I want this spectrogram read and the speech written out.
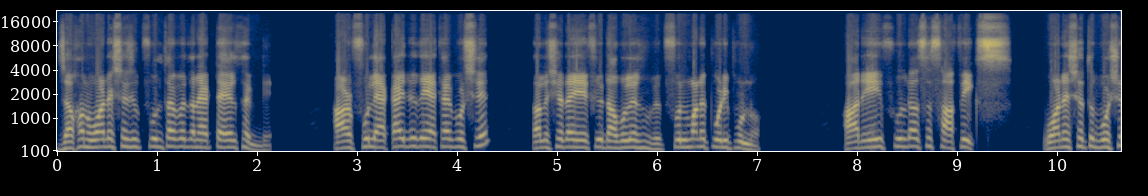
যখন ওয়ার্ডের শেষে ফুল থাকবে তখন একটা এল থাকবে। আর ফুল একাই যদি একাই বসে, তাহলে সেটা এফ ইউ ডাবল এল হবে। ফুল মানে পরিপূর্ণ। আর এই ফুলটা হচ্ছে সাফিক্স ওয়ার্ডের সাথে বসে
